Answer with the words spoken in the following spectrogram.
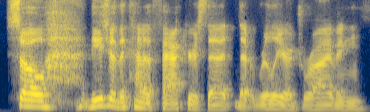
So these are the kind of factors that that really are driving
